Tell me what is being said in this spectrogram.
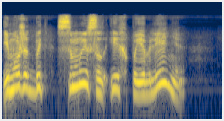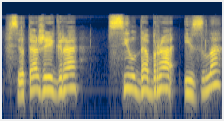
И, может быть, смысл их появления — все та же игра сил добра и зла,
